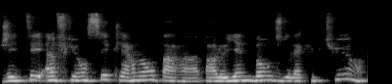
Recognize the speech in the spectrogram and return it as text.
j'ai été influencé clairement par, par le Yen Banks de la culture,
